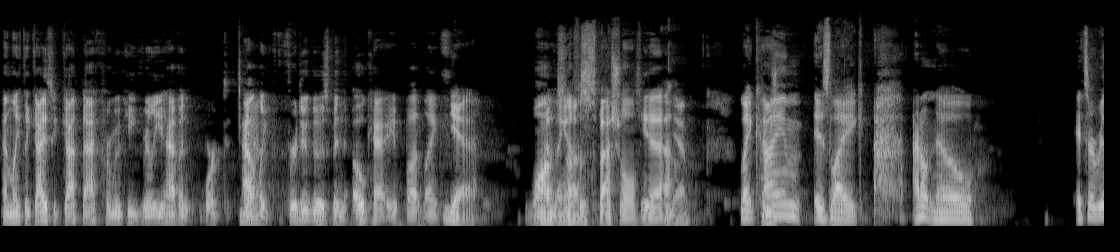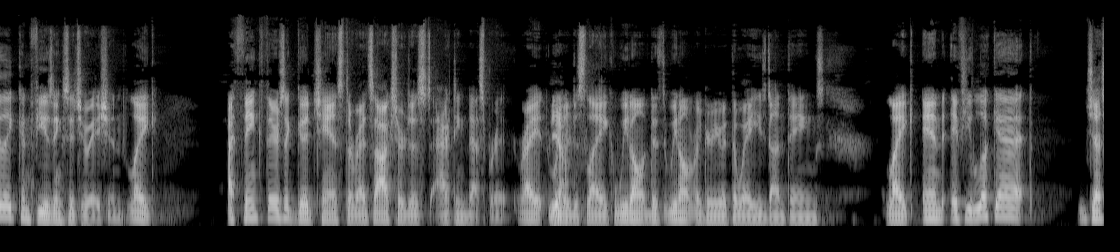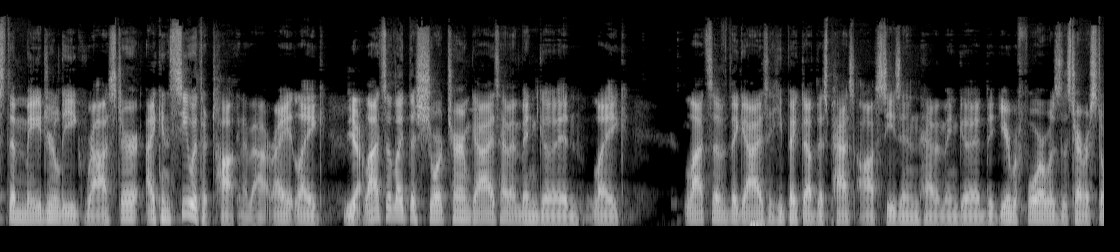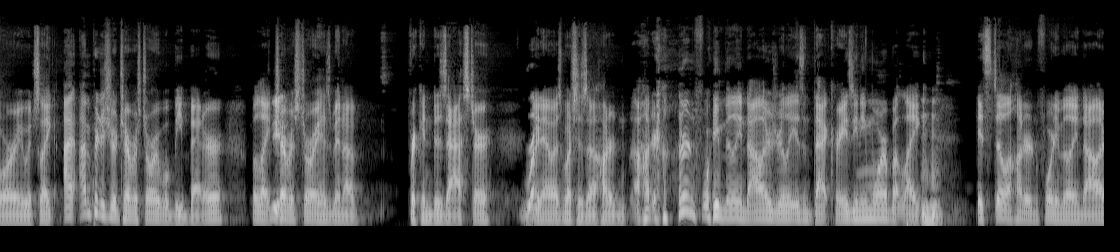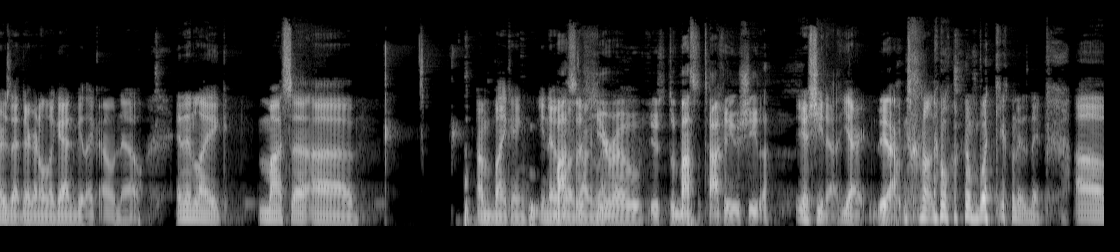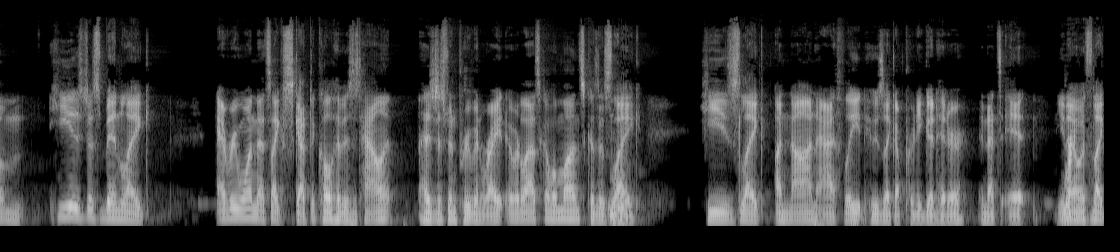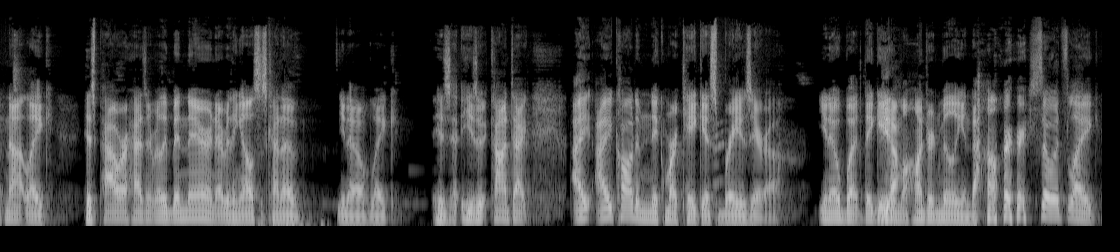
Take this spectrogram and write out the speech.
and like the guys who got back for Mookie really haven't worked out. Yeah. Like Verdugo's been okay, but like Yeah. Juan's Nothing nothing, special. Yeah. Yeah. Like And- is like I don't know. It's a really confusing situation. Like I think there's a good chance the Red Sox are just acting desperate, right? Where Yeah. they're just like we don't this, we don't agree with the way he's done things. Like and if you look at just the major league roster, I can see what they're talking about, right? Like Yeah. lots of like the short term guys haven't been good. Like lots of the guys that he picked up this past off season haven't been good. The year before was this Trevor Story, which like I, I'm pretty sure Trevor Story will be better, but like Yeah. Trevor Story has been a freaking disaster. Right. You know, as much as a hundred, a hundred, 140 million dollars really isn't that crazy anymore, but like Mhm. it's still 140 million dollars that they're gonna look at and be like, oh no. And then like Masa, uh, I'm blanking. You know, who I'm talking about. Masahiro, just Masataka Yoshida. Yoshida, yeah, right, Yeah. right. I don't know why I'm blanking on his name. Um, he has just been like everyone that's like skeptical of his talent has just been proven right over the last couple months because it's Mhm. like he's like a non-athlete who's like a pretty good hitter, and that's it. You know, Right. it's like not like his power hasn't really been there, and everything else is kind of you know like his he's a contact. I I called him Nick Markakis Braves era, you know, but they gave Yeah. him a hundred million dollars, so it's like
